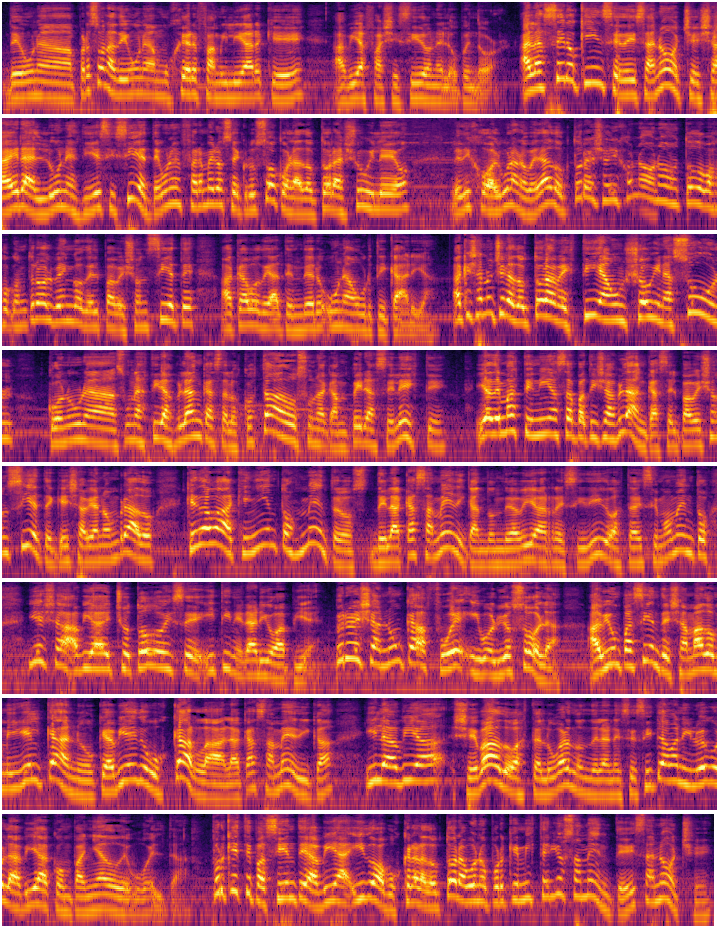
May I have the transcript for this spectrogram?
de una persona, de una mujer familiar que había fallecido en el Open Door. A las 0.15 de esa noche, ya era el lunes 17, un enfermero se cruzó con la doctora Jubileo. Le dijo, ¿alguna novedad, doctora? Ella dijo, no, no, todo bajo control, vengo del pabellón 7, acabo de atender una urticaria. Aquella noche la doctora vestía un jogging azul, con unas, unas tiras blancas a los costados, una campera celeste. Y además tenía zapatillas blancas. El pabellón 7 que ella había nombrado quedaba a 500 metros de la casa médica en donde había residido hasta ese momento y ella había hecho todo ese itinerario a pie. Pero ella nunca fue y volvió sola. Había un paciente llamado Miguel Cano que había ido a buscarla a la casa médica y la había llevado hasta el lugar donde la necesitaban y luego la había acompañado de vuelta. ¿Por qué este paciente había ido a buscar a la doctora? Bueno, porque misteriosamente esa noche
